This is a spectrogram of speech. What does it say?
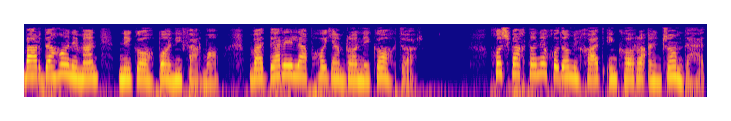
بر دهان من نگاهبانی فرما و در لبهایم را نگاه دار. خوشبختانه خدا می‌خواهد این کار را انجام دهد.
